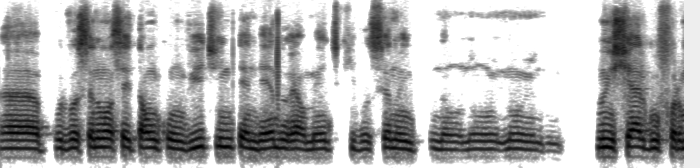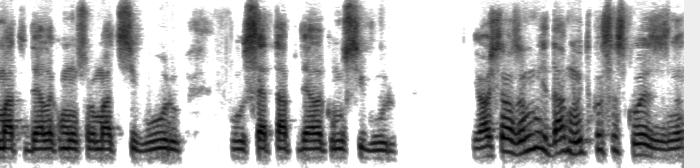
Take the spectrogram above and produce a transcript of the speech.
uh, por você não aceitar um convite, entendendo realmente que você não, não, não, não, não enxerga o formato dela como um formato seguro, o setup dela como seguro. Eu acho que nós vamos lidar muito com essas coisas, né?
